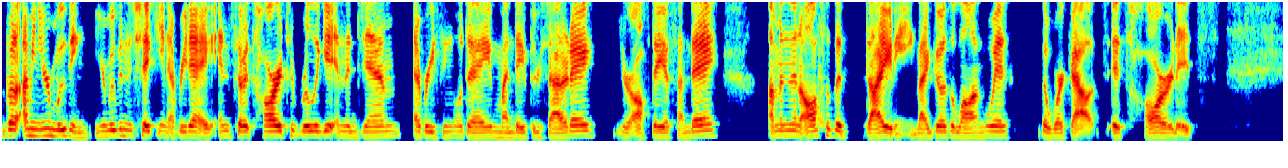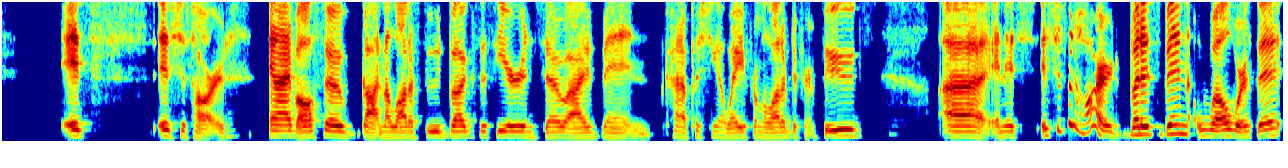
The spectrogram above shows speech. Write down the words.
but I mean, you're moving, you're moving and shaking every day. And so it's hard to really get in the gym every single day, Monday through Saturday. Your off day is Sunday. Um, and then also the dieting that goes along with the workouts. It's hard. It's, it's, it's just hard. And I've also gotten a lot of food bugs this year. And so I've been kind of pushing away from a lot of different foods uh and it's it's just been hard but it's been well worth it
